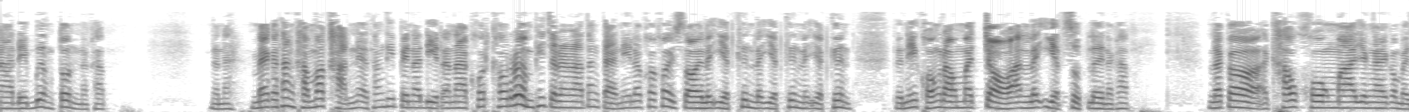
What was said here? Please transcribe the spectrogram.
ณาในเบื้องต้นนะครับ นะนะแม้กระทั่งคำว่าขันเนี่ยทั้งที่เป็นอดีตอนาคตเขาเริ่มพิจารณาตั้งแต่นี้แล้วค่อยๆซอยละเอียดขึ้นละเอียดขึ้นละเอียดขึ้นแต่นี้ของเรามาจ่ออันละเอียดสุดเลยนะครับ แล้วก็เขาโครงมายังไงก็ไม่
